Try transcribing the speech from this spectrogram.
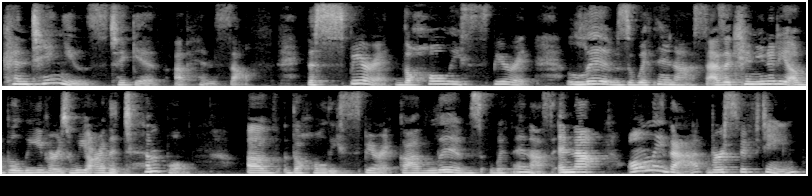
continues to give of himself. The Spirit, the Holy Spirit lives within us. As a community of believers, we are the temple of the Holy Spirit. God lives within us. And not only that, verse 15,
